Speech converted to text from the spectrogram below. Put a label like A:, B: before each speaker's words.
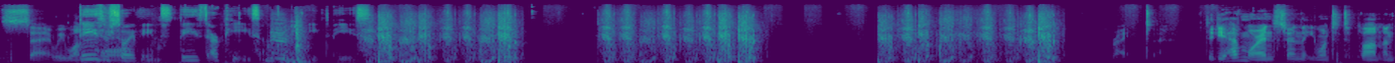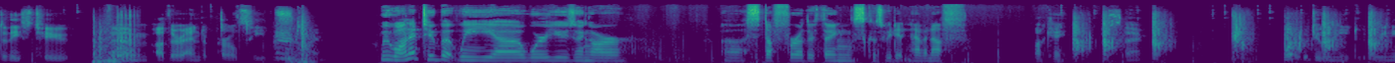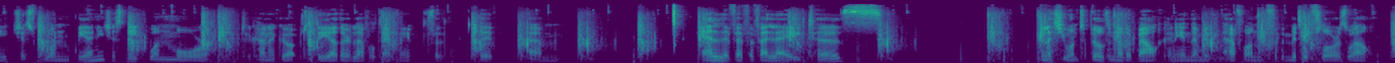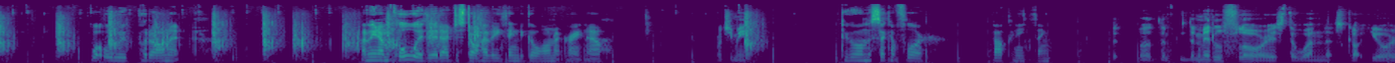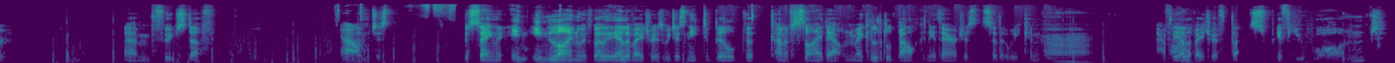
A: So we want
B: These
A: more...
B: are soybeans. These are peas. I'm going to eat the peas.
A: Right. Did you have more endstone that you wanted to plant under these two um, other ender pearl seeds?
B: We wanted to, but we uh, were using our uh, stuff for other things because we didn't have enough.
A: Okay. So what do we need? Do we need just one? We only just need one more to kind of go up to the other level, don't we? For the um, elevators. Unless you want to build another balcony, and then we can have one for the middle floor as well.
B: What would we put on it? I mean, I'm cool with it. I just don't have anything to go on it right now.
A: What do you mean?
B: To go on the second floor. Balcony thing.
A: Well, the the middle floor is the one that's got your um, food stuff.
B: Oh,
A: I'm just just saying that in in line with where the elevator is, we just need to build the kind of side out and make a little balcony there, just so that we can ah. have the oh. elevator if that's if you want.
